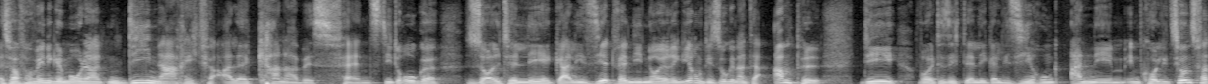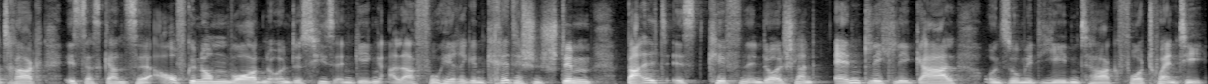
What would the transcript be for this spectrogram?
Es war vor wenigen Monaten die Nachricht für alle Cannabis-Fans. Die Droge sollte legalisiert werden. Die neue Regierung, die sogenannte Ampel, die wollte sich der Legalisierung annehmen. Im Koalitionsvertrag ist das Ganze aufgenommen worden und es hieß entgegen aller vorherigen kritischen Stimmen, bald ist Kiffen in Deutschland endlich legal und somit jeden Tag 420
